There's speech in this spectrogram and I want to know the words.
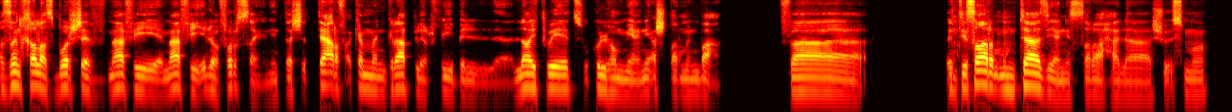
أظن خلص بورشيف ما في ما في له فرصة. يعني أنت بتعرف كم من grappler في بال lightweights وكلهم يعني أشطر من بعض. ف انتصار ممتاز يعني الصراحة لشو اسمه؟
